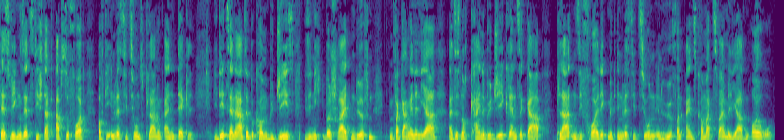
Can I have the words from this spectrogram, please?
Deswegen setzt die Stadt ab sofort auf die Investitionsplanung einen Deckel. Die Dezernate bekommen Budgets, die sie nicht überschreiten dürfen. Im vergangenen Jahr, als es noch keine Budgetgrenze gab, planten sie freudig mit Investitionen in Höhe von 1,2 Milliarden Euro.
